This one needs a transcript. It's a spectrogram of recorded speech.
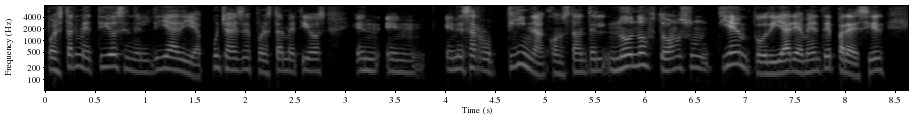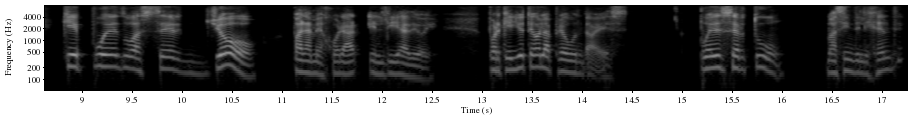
por estar metidos en el día a día, muchas veces por estar metidos en, en, esa rutina constante, no nos tomamos un tiempo diariamente para decir, ¿qué puedo hacer yo para mejorar el día de hoy? Porque yo te hago la pregunta es, ¿puedes ser tú más inteligente?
